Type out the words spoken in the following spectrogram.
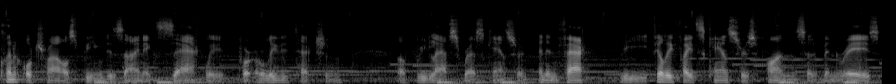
clinical trials being designed exactly for early detection of relapsed breast cancer. And in fact, the Philly Fights Cancers funds that have been raised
